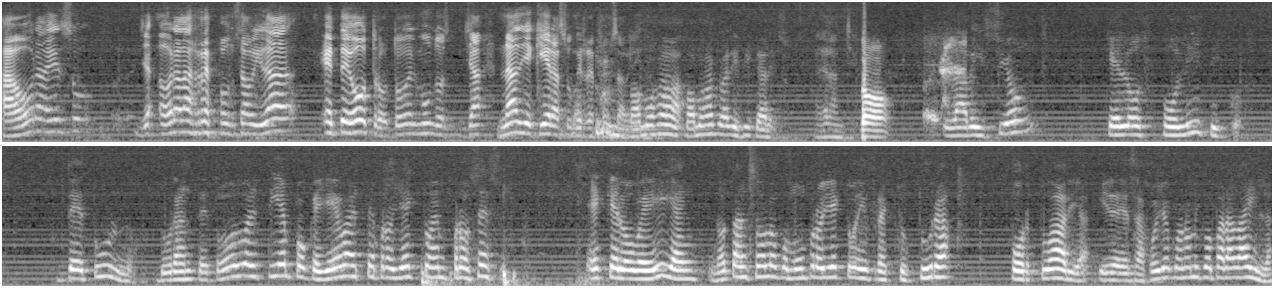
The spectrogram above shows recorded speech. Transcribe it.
ahora eso, ya, ahora la responsabilidad es de otro, todo el mundo, ya nadie quiere asumir responsabilidad. Vamos a, vamos a clarificar eso. Adelante. No. La visión que los políticos de turno durante todo el tiempo que lleva este proyecto en proceso es que lo veían no tan solo como un proyecto de infraestructura portuaria y de desarrollo económico para la isla,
